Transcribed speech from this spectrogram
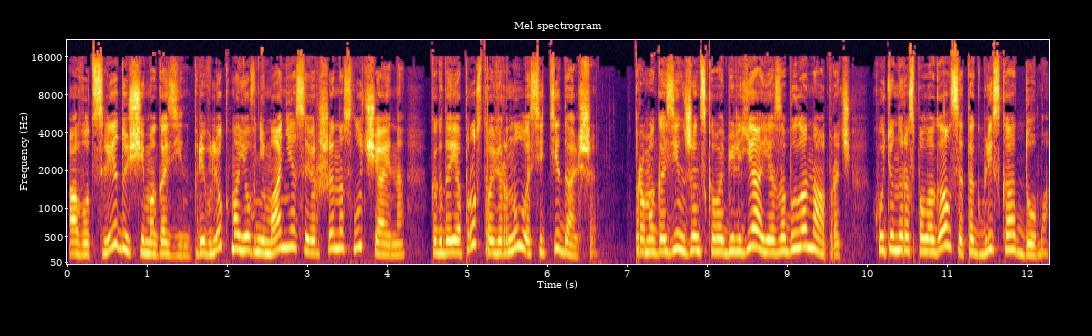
А вот следующий магазин привлек мое внимание совершенно случайно, когда я просто повернулась идти дальше. Про магазин женского белья я забыла напрочь, хоть он и располагался так близко от дома.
